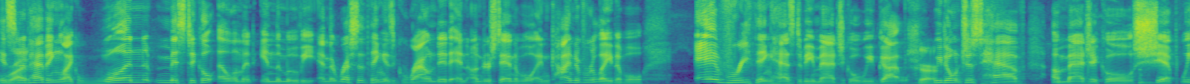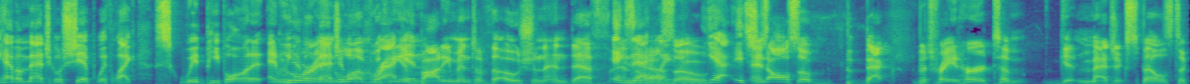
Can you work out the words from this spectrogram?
instead of having like one mystical element in the movie and the rest of the thing is grounded and understandable and kind of relatable. Everything has to be magical. We've got Sure. we don't just have a magical ship. We have a magical ship with like squid people on it, and we who have are a in magical love with the embodiment of the ocean and death. Exactly. And also, Yeah, it's and just- also back betrayed her to get magic spells to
